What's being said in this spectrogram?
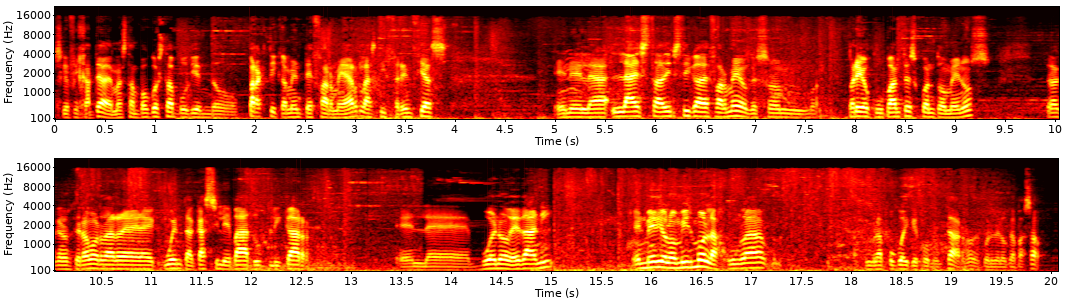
Es que fíjate, además tampoco está pudiendo prácticamente farmear las diferencias en eh, la estadística de farmeo, que son preocupantes cuanto menos. Para que nos queramos dar eh, cuenta, casi le va a duplicar el eh, bueno de Dani. En medio lo mismo, en la jungla. La jungla poco hay que comentar, ¿no? Después de lo que ha pasado.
